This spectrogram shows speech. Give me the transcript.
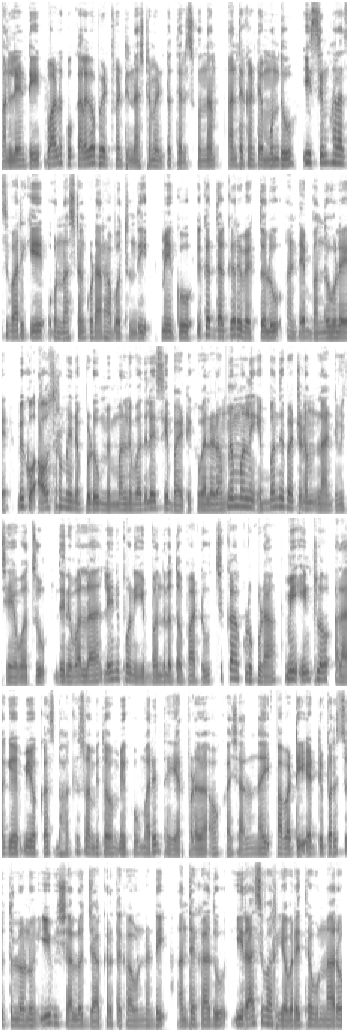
పనులేంటి? వాళ్ళకు కలగబోయేటువంటి నష్టం ఏంటో తెలుసుకుందాం. అంతకంటే ముందు ఈ సింహరాశి వారికి ఓ నష్టం కూడా రాబోతుంది. మీకు ఇక దగ్గర వ్యక్తులు అంటే బంధువులే మీకు అవసరమైనప్పుడు మిమ్మల్ని వదిలేసి బయటికి వెళ్ళడం మిమ్మల్ని ఇబ్బంది పెట్టడం లాంటివి చేయవచ్చు. దీనివల్ల లేనిపోని ఇబ్బందులతో పాటు చికాకులు కూడా మీ ఇంట్లో అలాగే మీ యొక్క భాగస్వామితో మీకు మరింత ఏర్పడే అవకాశాలున్నాయి. కాబట్టి ఎట్టి పరిస్థితుల్లోనూ ఈ విషయాల్లో జాగ్రత్తగా ఉండండి. అంతేకాదు ఈ రాశి వారు ఎవరైతే ఉన్నారో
